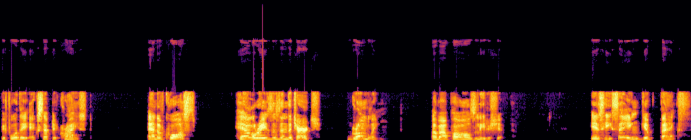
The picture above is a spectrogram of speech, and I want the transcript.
before they accepted Christ, and of course, hell raisers in the church grumbling about Paul's leadership. Is he saying give thanks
